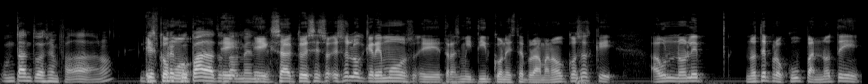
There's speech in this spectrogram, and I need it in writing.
un tanto desenfadada, ¿no? Es como- Despreocupada eh, totalmente. exacto, es eso, eso es lo que queremos eh, transmitir con este programa, ¿no? Cosas que aún no le no te preocupan, no te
